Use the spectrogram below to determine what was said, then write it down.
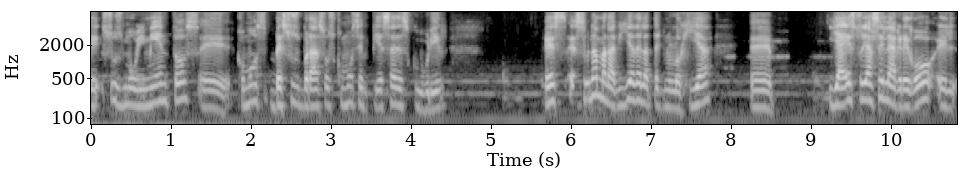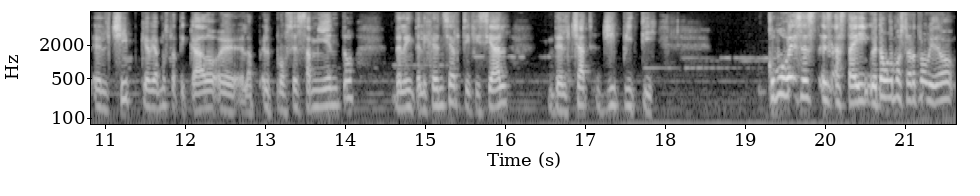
Eh, sus movimientos, eh, cómo ve sus brazos, cómo se empieza a descubrir. Es, es una maravilla de la tecnología. eh, y a esto ya se le agregó el, el chip que habíamos platicado, la- el procesamiento de la inteligencia artificial del chat GPT. ¿Cómo ves es- es hasta ahí? Ahorita voy a mostrar otro video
